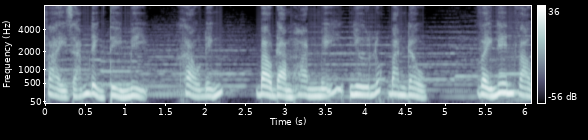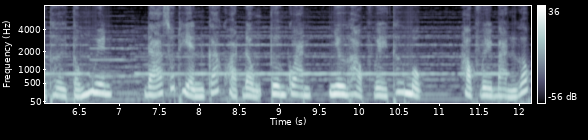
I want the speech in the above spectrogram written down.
phải giám định tỉ mỉ, khảo đính, bảo đảm hoàn mỹ như lúc ban đầu. Vậy nên vào thời Tống Nguyên đã xuất hiện các hoạt động tương quan như học về thư mục, học về bản gốc,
